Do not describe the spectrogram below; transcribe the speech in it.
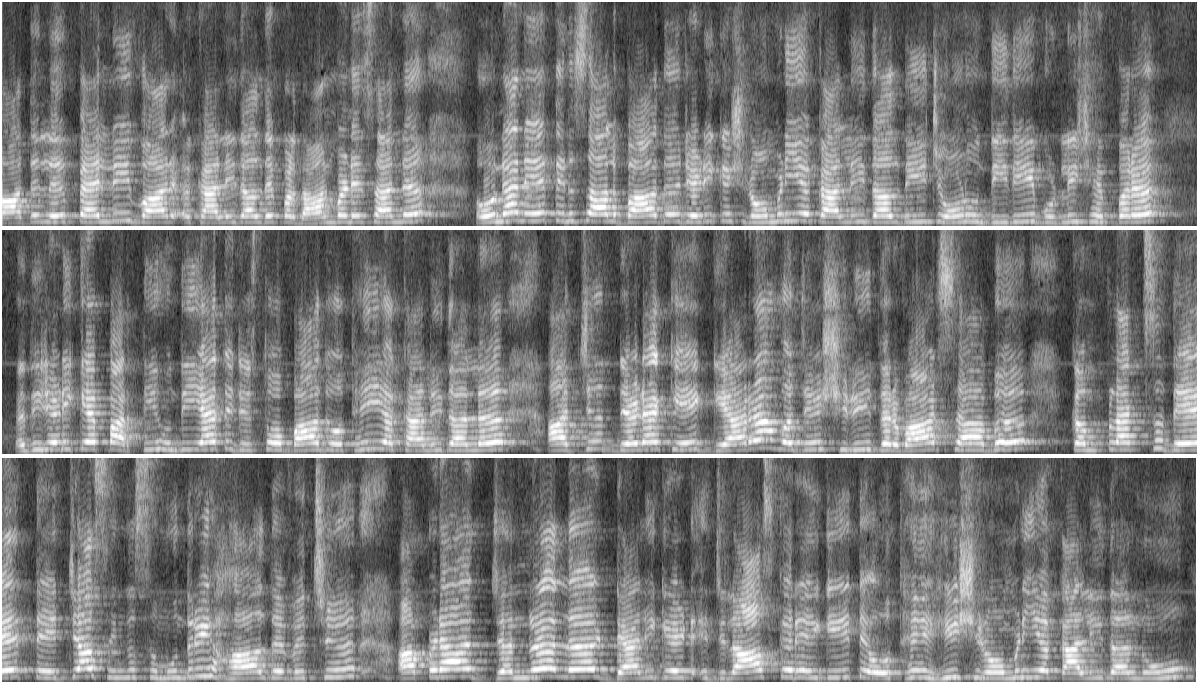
ਬਾਦਲ ਪਹਿਲੀ ਵਾਰ ਅਕਾਲੀ ਦਲ ਦੇ ਪ੍ਰਧਾਨ ਬਣੇ ਸਨ। ਉਹਨਾਂ ਨੇ 3 ਸਾਲ ਬਾਅਦ ਜਿਹੜੀ ਕਿ ਸ਼੍ਰੋਮਣੀ ਅਕਾਲੀ ਦਲ ਦੀ ਚੋਣ ਹੁੰਦੀ ਦੀ ਬੁੱਢਲੀ ਛੇਪਰ ਦੀ ਜਿਹੜੀ ਕਿ ਭਰਤੀ ਹੁੰਦੀ ਹੈ ਤੇ ਜਿਸ ਤੋਂ ਬਾਅਦ ਉੱਥੇ ਹੀ ਅਕਾਲੀ ਦਲ ਅੱਜ ਜਿਹੜਾ ਕਿ 11 ਵਜੇ ਸ਼੍ਰੀ ਦਰਬਾਰ ਸਾਹਿਬ ਕੰਪਲੈਕਸ ਦੇ ਤੇਜਾ ਸਿੰਘ ਸਮੁੰਦਰੀ ਹਾਲ ਦੇ ਵਿੱਚ ਆਪਣਾ ਜਨਰਲ ਡੈਲੀਗੇਟ ਇਜਲਾਸ ਕਰੇਗੀ ਤੇ ਉੱਥੇ ਹੀ ਸ਼੍ਰੋਮਣੀ ਅਕਾਲੀ ਦਲ ਨੂੰ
